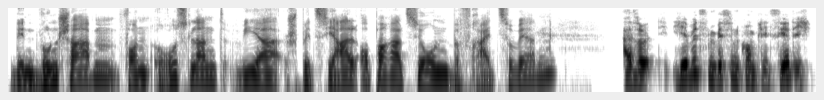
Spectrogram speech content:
den Wunsch haben, von Russland via Spezialoperationen befreit zu werden? Also hier wird es ein bisschen kompliziert. Ich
